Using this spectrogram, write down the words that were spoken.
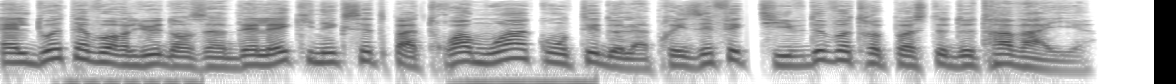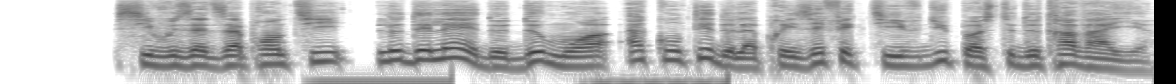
Elle doit avoir lieu dans un délai qui n'excède pas trois mois à compter de la prise effective de votre poste de travail. Si vous êtes apprenti, le délai est de deux mois à compter de la prise effective du poste de travail.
